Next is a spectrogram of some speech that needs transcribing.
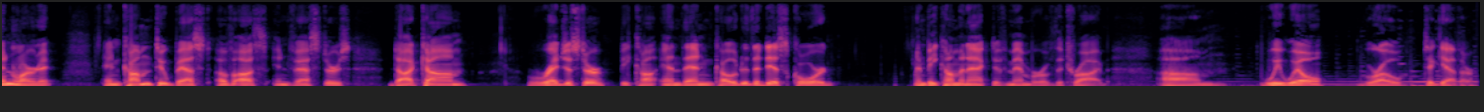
and learn it and come to bestofusinvestors.com, register, and then go to the Discord and become an active member of the tribe. Um, we will grow together.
